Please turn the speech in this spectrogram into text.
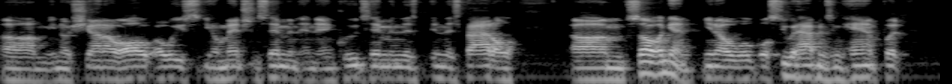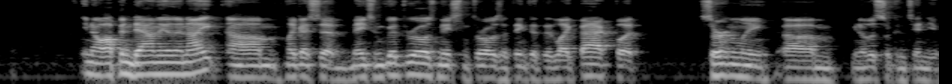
Um, you know, Schiano always you know mentions him and, and, includes him in this in this battle. Um, so again, you know, we'll we'll see what happens in camp, but you know, up and down the other night. Um, like I said, made some good throws, made some throws I think that they like back, but certainly, um, you know, this will continue.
